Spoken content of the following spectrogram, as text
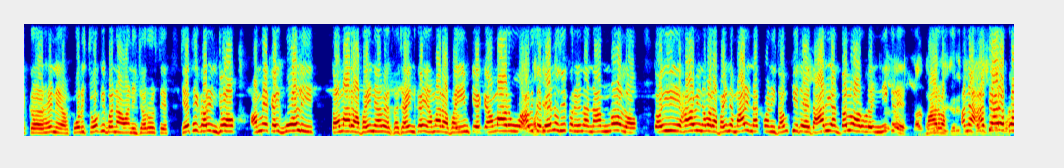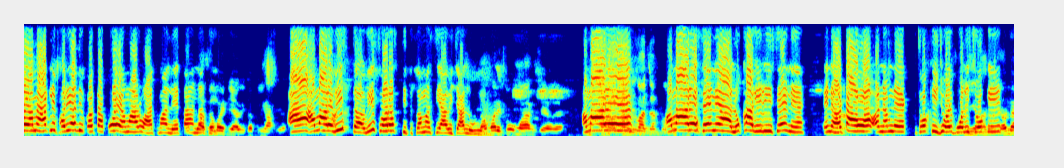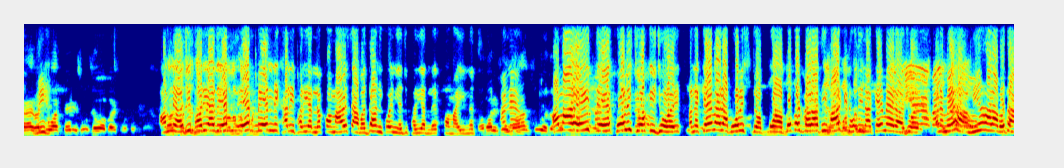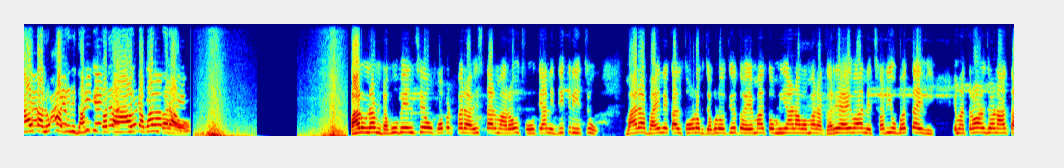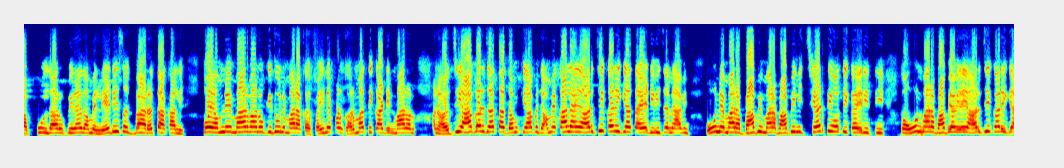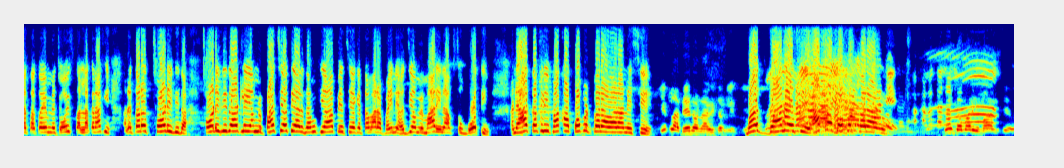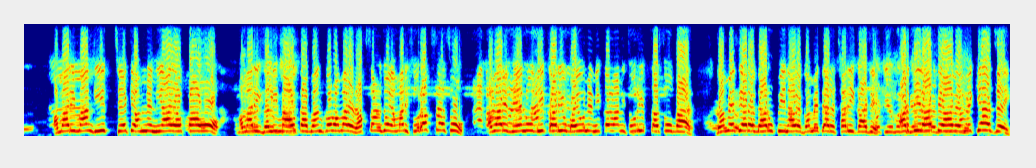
એક હે ને પોલીસ ચોકી બનાવવાની જરૂર છે. જેથી કરીને જો અમે કંઈક બોલી તો અમારા ભાઈને અમે ગજાઈને કઈ અમારા ભાઈ એમ કે કે અમારું આવી રીતે બેનું દીકરીના નામ ન લો. તો ઈ આવીને અમારા ભાઈને મારી નાખવાની ધમકી દે ધારિયા તલવારો લઈને નીકળે મારવા. અને અત્યારે કોઈ અમે આટલી ફરિયાદી કરતા કોઈ અમારું હાથમાં લેતા નથી. સમયથી આવી તકલીફ છે? આ અમારે વીસ વીસ વર્ષથી સમસ્યા આવી ચાલુ છે. તમારી શું માંગ છે હવે? અમારે અમારે છે ને આ લુખાગીરી છે ને એને હટાવો અને અમને ચોકી જોઈ પોલીસ ચોકી? અમને હજી ફરિયાદ એક એક બેનની ખાલી ફરિયાદ લખવામાં આવે છે આ બધાની કોઈની હજી ફરિયાદ લખવામાં આવી નથી. અને અમારે પોલીસ ચોકી જોઈ અને કેમેરા પોલીસ પોપટપરા માર્કેટ સુધીના કેમેરા જોઈ અને મેહા મિહાણા બધા આવતા લુખાગીરી ધમકી કરતા આવતા બંધ કરાવો. મારું નામ ઢબુબેન છે. હું પોપટપરા વિસ્તારમાં રહું છું. હું ત્યાંની દીકરી છું. મારા ભાઈને કાલ થોડોક ઝઘડો થયો તો એમાં તો મિયાણા અમારા ઘરે આવ્યા અને છરિયું બતાવી. એમાં ત્રણ જણા હતા ફૂલ દારૂ પીને. અમે લેડીઝ જ બહાર હતા ખાલી. તોય અમને મારવાનું કીધું ને મારા ભાઈ ભાઈને પણ ઘરમાંથી કાઢીને મારવાનું. અને હજી આગળ જતા ધમકી આપે છે. અમે કાલે અહીંયા અરજી કરી ગયા હતા એ ડિવિઝને આવીને. હું ને મારા ભાભી મારા ભાભીની છેડતી હોતી કરી હતી. તો હું મારા ભાભી આવીને અહીંયા અરજી કરી ગયા હતા. તો એમને ચોવીસ કલાક રાખી અને તરત છોડી દીધા. છોડી દીધા એટલે એ અમને પાછી અત્યારે ધમકી આપે છે કે તમારા ભાઈને હજી અમે મારી નાખશું ગોતી અને આ તકલીફ આખા પોપટપરા વાળાને છે? બધાને છે. આખા પોપટપરા અમારી માંગ ઈ જ છે કે અમને ન્યાય અપાવો. અમારી ગલીમાં આવતા બંધ કરો અમારે રક્ષણ જોઈએ અમારી સુરક્ષા શું? અમારી બહેનો દીકરીઓ બાયુને નીકળવાની સુરક્ષા શું બહાર? ગમે ત્યારે દારૂ પીને આવે ગમે ત્યારે છરી કાઢે. અડધી રાતે આવે અમે ક્યાં જઈ?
